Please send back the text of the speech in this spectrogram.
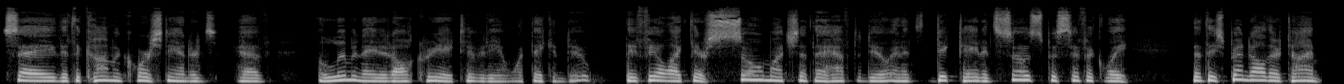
say that the Common Core standards have eliminated all creativity in what they can do. They feel like there's so much that they have to do, and it's dictated so specifically that they spend all their time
